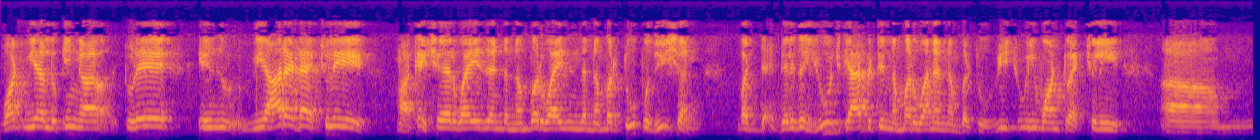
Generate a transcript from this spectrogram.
what we are looking at today is we are at actually market share-wise and the number-wise in the number two position. But there is a huge gap between number one and number two, which we want to actually um,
